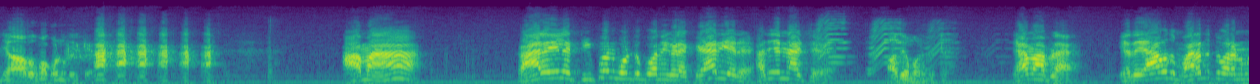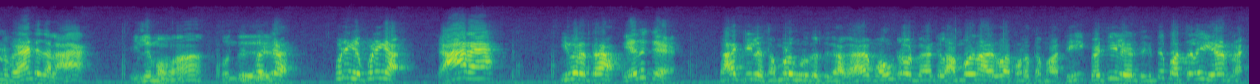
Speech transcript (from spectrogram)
ஞாபகமா கொண்டு வந்திருக்கேன். ஆமா. காலையில டிபன் கொண்டு போனீங்களே கேரியர் அது என்னாச்சு? அதே மறந்துட்டேன் ஏமாப்ள எதையாவது மறந்துட்டு வரணும்னு வேண்டுதலா? இல்ல மாமா வந்து புடிங்க புடிங்க. யார? இவரைத்தான் எதுக்கு? ஃபேக்டரியில சம்பளம் கொடுக்கறதுக்காக மவுண்ட் ரோட் பேங்க்ல 50000 ரூபாய் பணத்தை மாத்தி பெட்டியில எடுத்துக்கிட்டு பத்துல ஏறினேன்.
